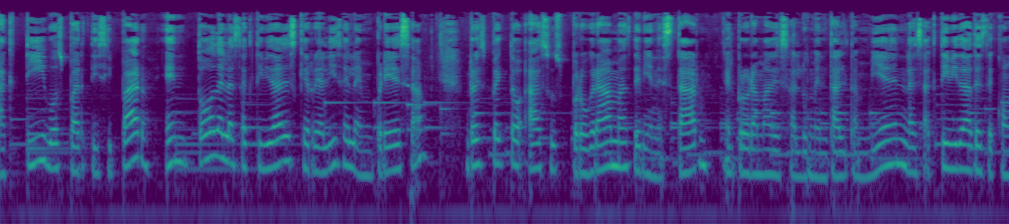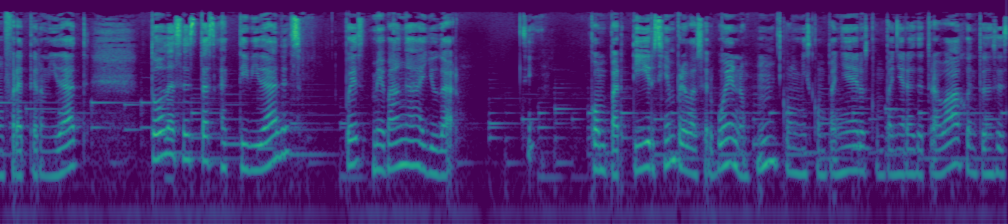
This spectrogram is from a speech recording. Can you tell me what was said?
activos, participar en todas las actividades que realice la empresa respecto a sus programas de bienestar, el programa de salud mental también, las actividades de confraternidad. Todas estas actividades pues me van a ayudar. Compartir siempre va a ser bueno con mis compañeros, compañeras de trabajo. Entonces,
